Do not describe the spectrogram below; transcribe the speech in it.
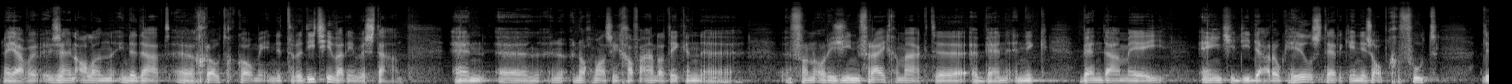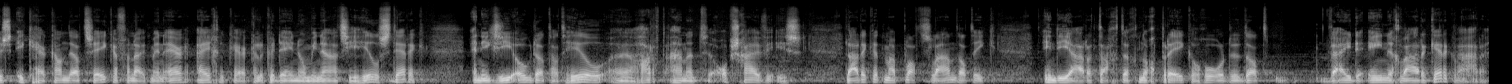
Nou ja, we zijn allen inderdaad uh, groot gekomen in de traditie waarin we staan. En uh, nogmaals, ik gaf aan dat ik een, uh, van origine vrijgemaakt ben. En ik ben daarmee eentje die daar ook heel sterk in is opgevoed. Dus ik herkan dat zeker vanuit mijn eigen kerkelijke denominatie heel sterk. En ik zie ook dat dat heel hard aan het opschuiven is. Laat ik het maar plat slaan dat ik in de jaren tachtig nog preken hoorde dat wij de enige ware kerk waren.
